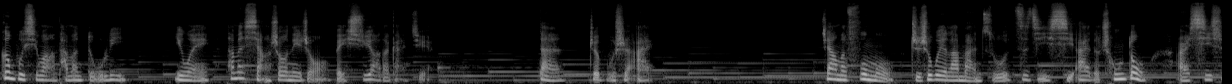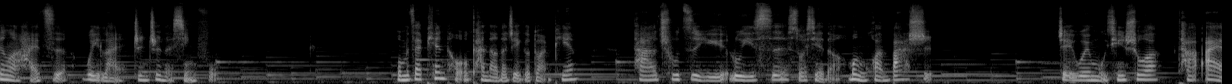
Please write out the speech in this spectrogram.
更不希望他们独立，因为他们享受那种被需要的感觉。但这不是爱。这样的父母只是为了满足自己喜爱的冲动，而牺牲了孩子未来真正的幸福。我们在片头看到的这个短片，它出自于路易斯所写的《梦幻巴士》。这位母亲说：“她爱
